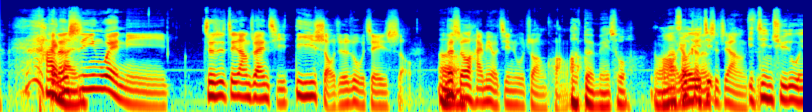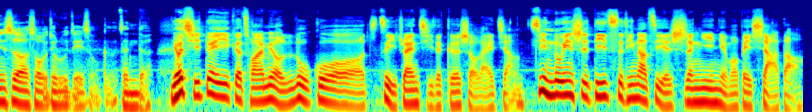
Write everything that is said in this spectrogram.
可能是因为你就是这张专辑第一首就是录这一首，呃那时候还没有进入状况哦，对，没错，我哦那时有可能候一进是这样子一。进去录音室的时候，我就录这一首歌，真的。尤其对一个从来没有录过自己专辑的歌手来讲，进录音室第一次听到自己的声音，有没有被吓到？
